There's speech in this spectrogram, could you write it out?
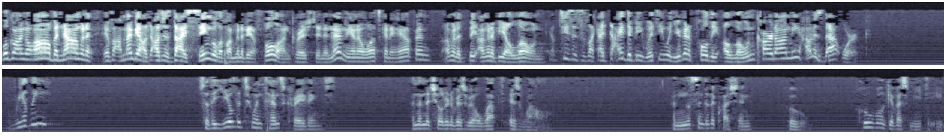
we'll go and go, oh, but now I'm gonna, if maybe I'll, I'll just die single if I'm gonna be a full-on Christian, and then you know what's gonna happen? I'm gonna be, I'm gonna be alone. Jesus is like, I died to be with you, and you're gonna pull the alone card on me? How does that work? Really? So they yielded to intense cravings, and then the children of Israel wept as well. And listen to the question: Who? Who will give us meat to eat?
